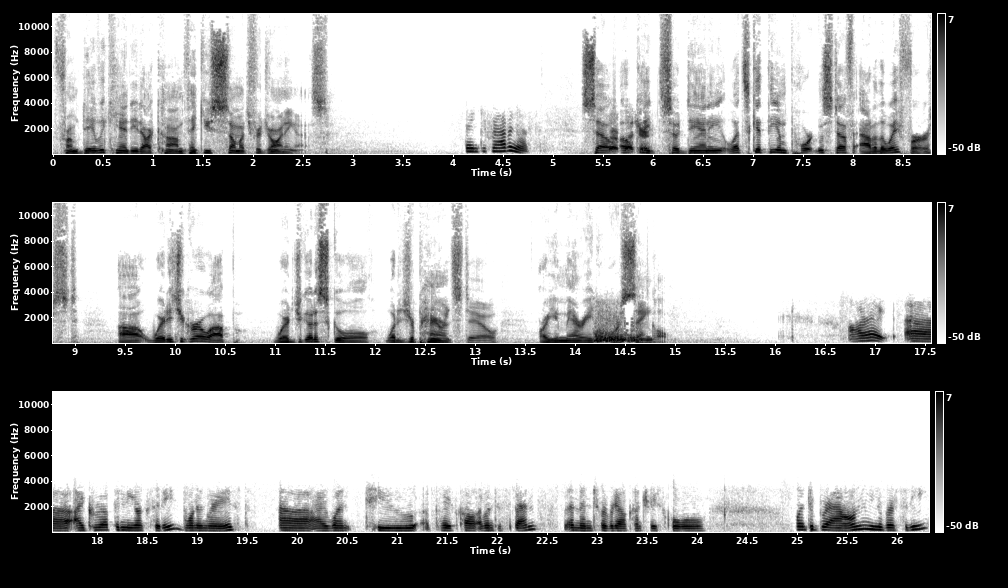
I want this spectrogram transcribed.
from dailycandy.com. Thank you so much for joining us. Thank you for having us. So, okay, so Danny, let's get the important stuff out of the way first. Uh, where did you grow up? Where did you go to school? What did your parents do? Are you married or single? All right. Uh, I grew up in New York City, born and raised. Uh, I went to a place called, I went to Spence and then to Riverdale Country School. Went to Brown University,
